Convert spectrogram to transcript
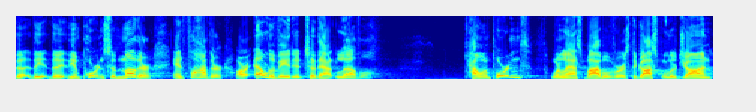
The, the, the, the, importance of mother and father are elevated to that level. How important? One last Bible verse, the Gospel of John,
